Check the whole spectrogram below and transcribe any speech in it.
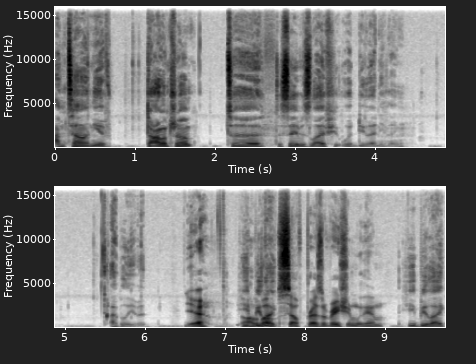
I'm telling you, if Donald Trump to to save his life, he would do anything. I believe it. Yeah. He'd All be about like- self preservation with him. He'd be like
